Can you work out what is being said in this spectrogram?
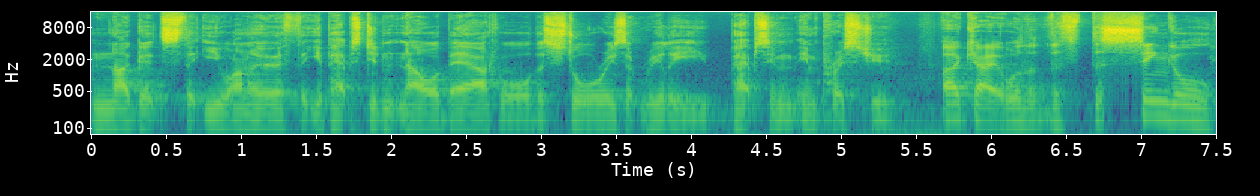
nuggets that you unearthed that you perhaps didn't know about, or the stories that really perhaps Im- impressed you? Okay, well, the, the, the single,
